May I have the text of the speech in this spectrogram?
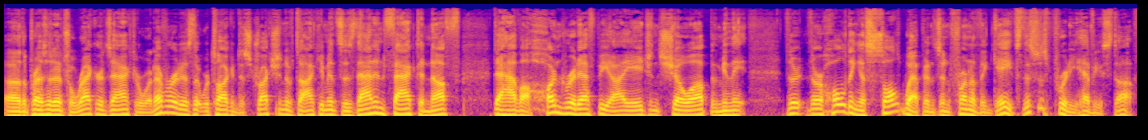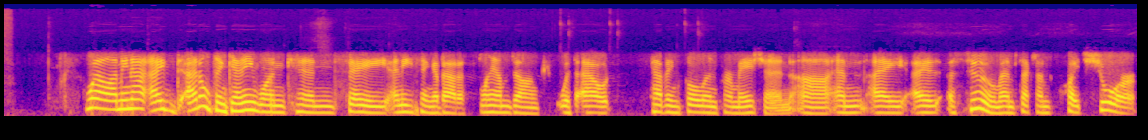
uh, the Presidential Records Act, or whatever it is that we're talking, destruction of documents? Is that in fact enough to have a hundred FBI agents show up? I mean, they they're they're holding assault weapons in front of the gates. This is pretty heavy stuff. Well, I mean, I, I, I don't think anyone can say anything about a slam dunk without having full information. Uh, and I, I assume, I'm, I'm quite sure,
